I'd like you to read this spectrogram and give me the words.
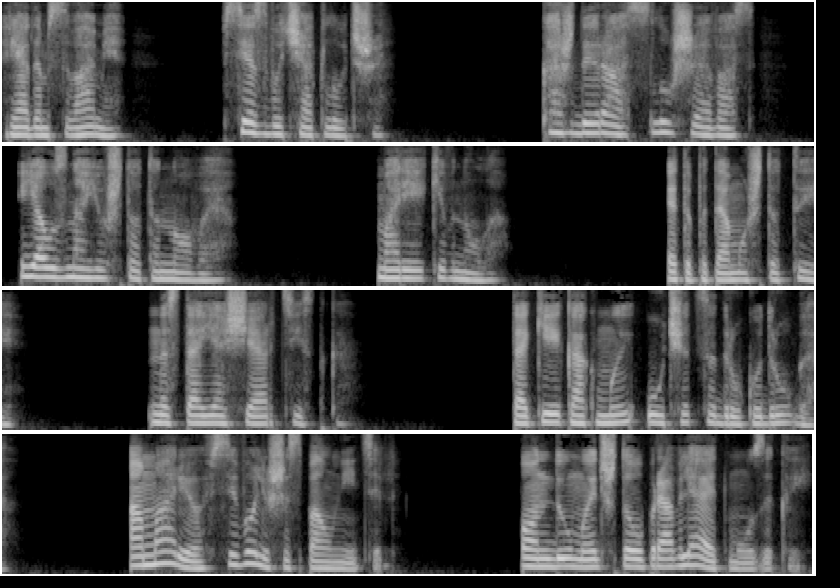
Рядом с вами все звучат лучше. Каждый раз, слушая вас, я узнаю что-то новое». Мария кивнула. Это потому, что ты настоящая артистка. Такие, как мы, учатся друг у друга. А Марио всего лишь исполнитель. Он думает, что управляет музыкой.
